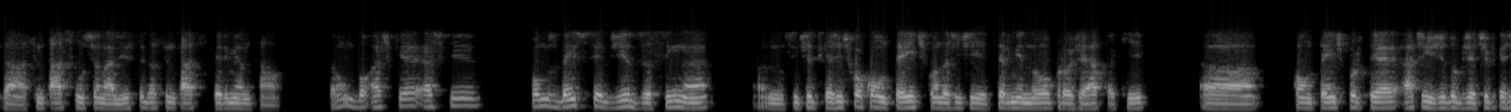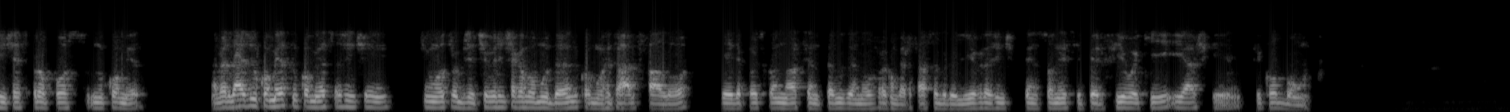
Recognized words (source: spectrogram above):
da sintaxe funcionalista e da sintaxe experimental. Então, bom, acho que acho que fomos bem sucedidos assim, né? No sentido que a gente ficou contente quando a gente terminou o projeto aqui, uh, contente por ter atingido o objetivo que a gente tinha se proposto no começo. Na verdade, no começo, no começo a gente tinha um outro objetivo, a gente acabou mudando, como o Eduardo falou, e aí depois quando nós sentamos de novo para conversar sobre o livro, a gente pensou nesse perfil aqui e acho que ficou bom.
